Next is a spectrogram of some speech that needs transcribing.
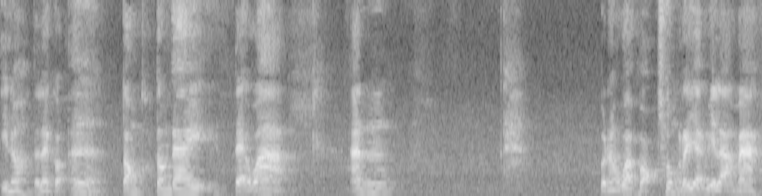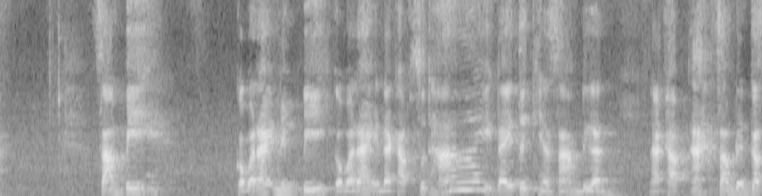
อีเนาะแต่แรกก็เออต้องต้องได้ แต่ว่าอันปนว่าบอกช่วงระยะเวลามา 3 ปี ก็ว่าได้ 1 ปีก็ว่าได้นะครับ สุดท้ายได้ตึกเหียสามเดือนนะครับอะสามเดือนกับ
